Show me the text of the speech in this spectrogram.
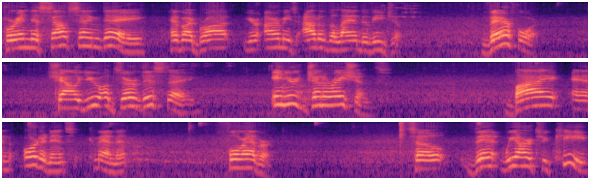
for in this self same day have I brought your armies out of the land of Egypt. Therefore, shall you observe this day in your generations by an ordinance commandment forever. So that we are to keep,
